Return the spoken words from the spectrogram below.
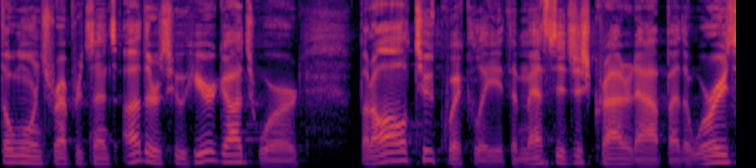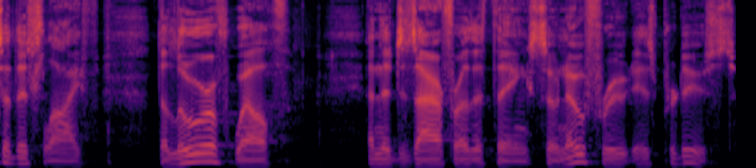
thorns represents others who hear God's word, but all too quickly the message is crowded out by the worries of this life, the lure of wealth, and the desire for other things, so no fruit is produced.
